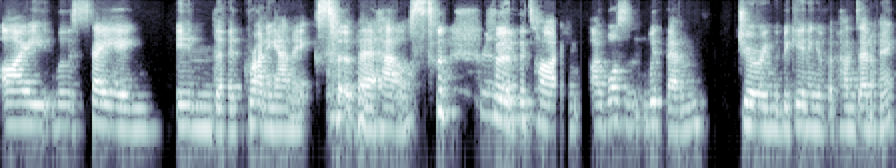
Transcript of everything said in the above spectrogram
I was staying in the granny annex at their house for the time. I wasn't with them during the beginning of the pandemic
